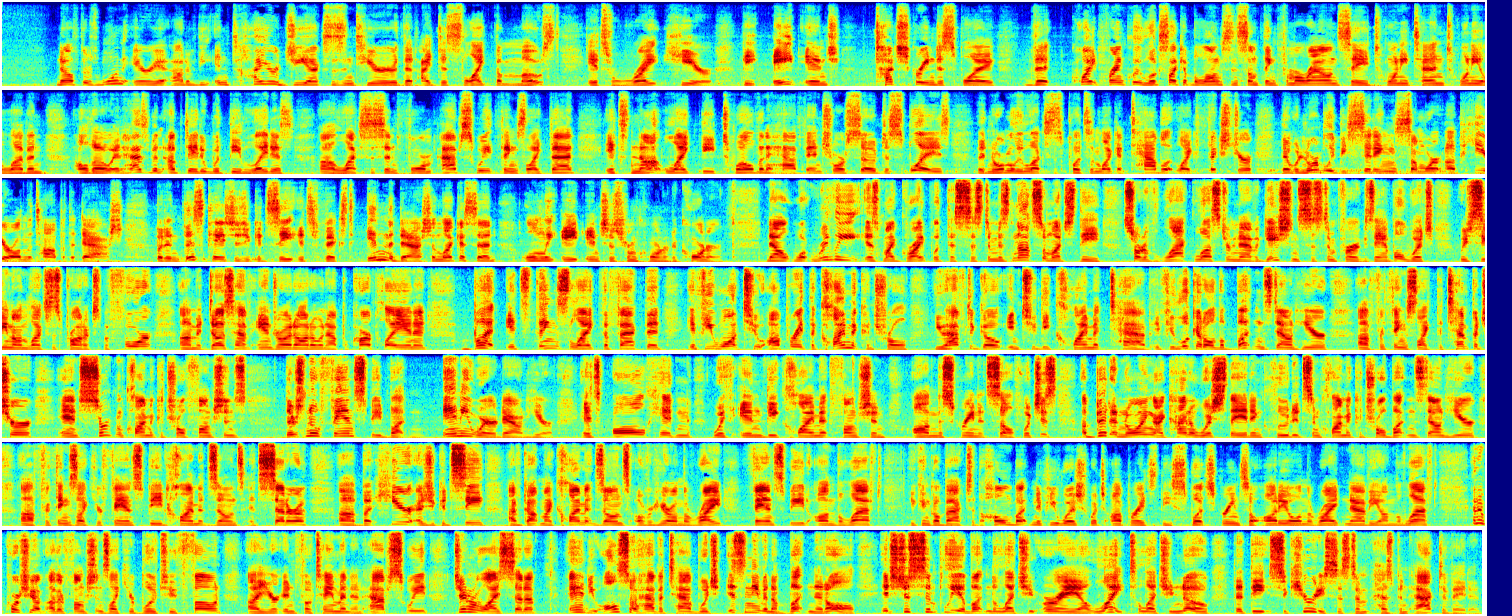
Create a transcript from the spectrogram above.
Now, if there's one area out of the entire GX's interior that I dislike the most, it's right here. The 8-inch touchscreen display that quite frankly looks like it belongs in something from around say 2010 2011 although it has been updated with the latest uh, lexus Enform app suite things like that. It's not like the 12 and a half inch or so displays that normally lexus puts in like a tablet like fixture that would normally be sitting somewhere up here on the top of the dash. But in this case as you can see it's fixed in the dash and like i said only eight inches from corner to corner. Now what really is my gripe with this system is not so much the sort of lackluster navigation system, for example, which we've seen on Lexus products before. Um, it does have Android Auto and Apple CarPlay in it, but it's things like the fact that if you want to operate the climate control, you have to go into the climate tab. If you look at all the buttons down here uh, for things like the temperature and certain climate control functions, there's no fan speed button anywhere down here. It's all hidden within the climate function on the screen itself, which is a bit annoying. I kind of wish they had included some climate control buttons down here uh, for things like your fan speed, climate zones, etc. Uh, but here, as you can see, I've got my climate zones over here on the right, fan speed on the left. You can go back to the home button if you wish, which operates the split screen, so audio on the right, Navi on the left. And of course you have other functions like your Bluetooth phone, uh, your infotainment and app suite, generalized setup, and you also have a tab which isn't even a button at all. It's just simply a button to let you, or a, a light to let you know that the security system has been activated.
